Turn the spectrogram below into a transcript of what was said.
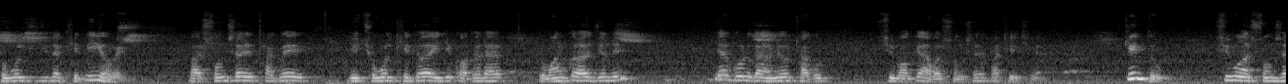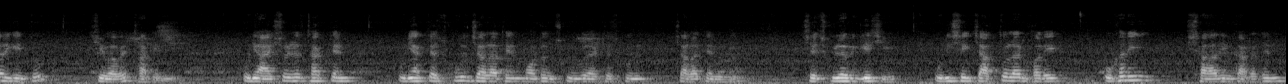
ছবল কিছুটা খেতেই হবে। বা সংসারে থাকলে যে ছবল খেতে হয়, এই যে কথাটা প্রমাণ করার জন্যে যা কোনো কারণেও ঠাকুর শ্রীমকে আবার সংসারে পাঠিয়েছিলেন। কিন্তু শ্রীমহার সংসারে কিন্তু সেভাবে থাকেননি। উনি আইসোলেটে থাকতেন, উনি একটা স্কুল চালাতেন, মডার্ন স্কুল বলে একটা স্কুল চালাতেন উনি। সেই স্কুলে আমি গেছি, উনি সেই চারতলার ঘরে ওখানেই সারাদিন কাটাতেন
